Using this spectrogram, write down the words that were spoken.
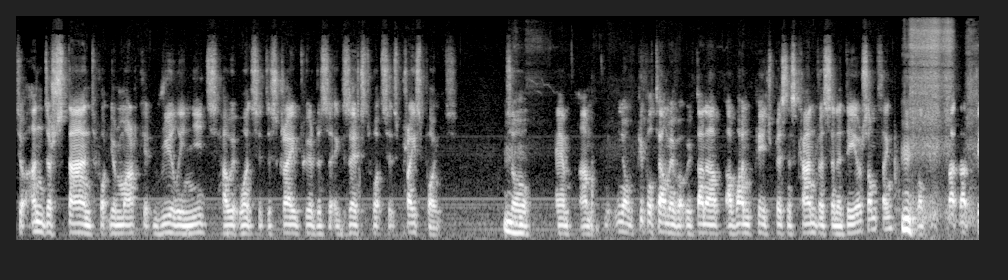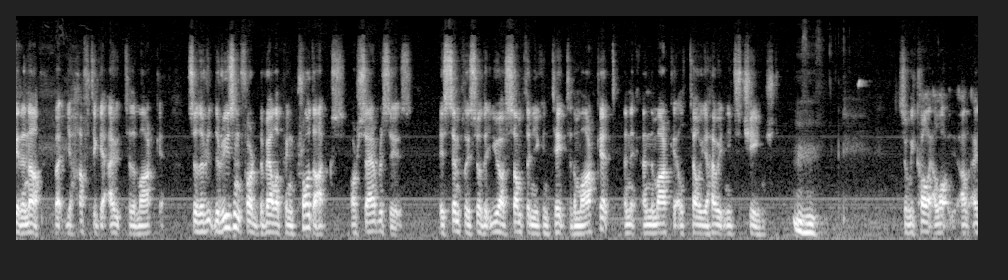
to understand what your market really needs, how it wants it described, where does it exist, what's its price points. Mm-hmm. So, um, um, you know, people tell me what we've done a, a one-page business canvas in a day or something. Mm. well, that, that's fair enough, but you have to get out to the market. So the, the reason for developing products or services is simply so that you have something you can take to the market, and and the market will tell you how it needs changed. Mm-hmm. So we call it a lot. A, a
